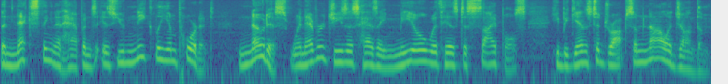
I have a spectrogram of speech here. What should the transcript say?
The next thing that happens is uniquely important. Notice whenever Jesus has a meal with his disciples, he begins to drop some knowledge on them.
